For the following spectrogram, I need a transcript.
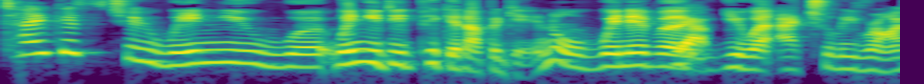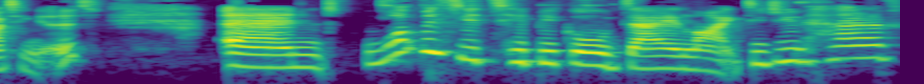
take us to when you were when you did pick it up again or whenever yeah. you were actually writing it. And what was your typical day like? Did you have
